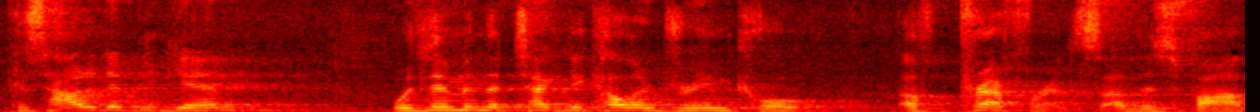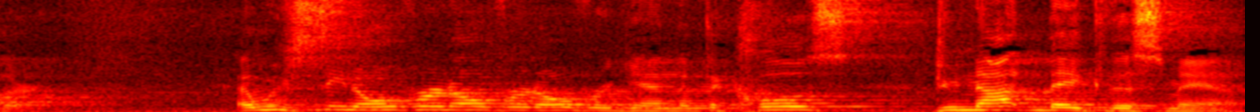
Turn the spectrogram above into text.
Because how did it begin? With him in the Technicolor dream coat of preference of his father. And we've seen over and over and over again that the clothes do not make this man.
